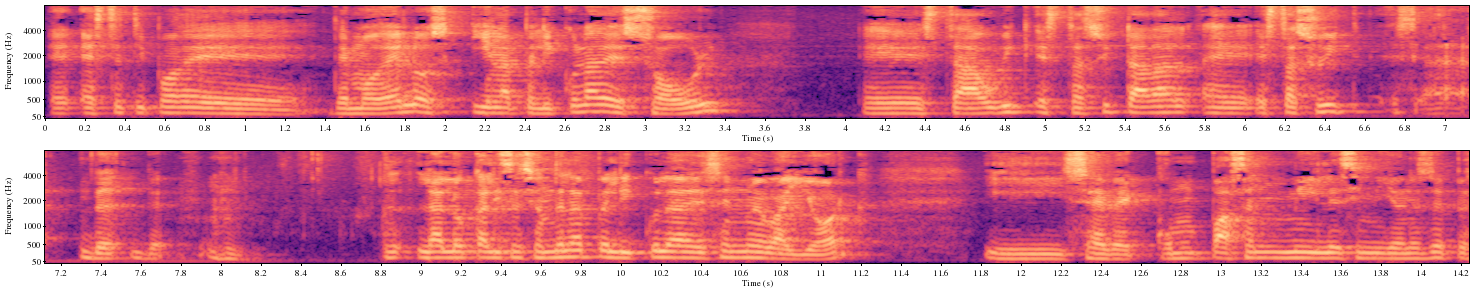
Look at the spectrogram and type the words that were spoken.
e- este tipo de, de modelos. Y en la película de Soul eh, está, está eh, está suit- es, ah, la localización de la película es en Nueva York y se ve cómo pasan miles y millones de pe-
